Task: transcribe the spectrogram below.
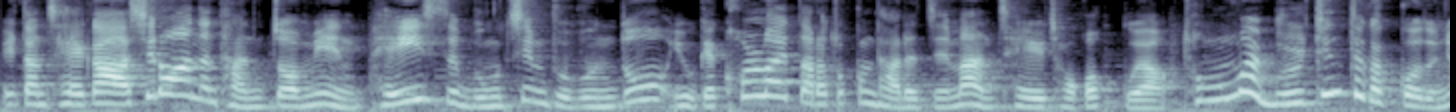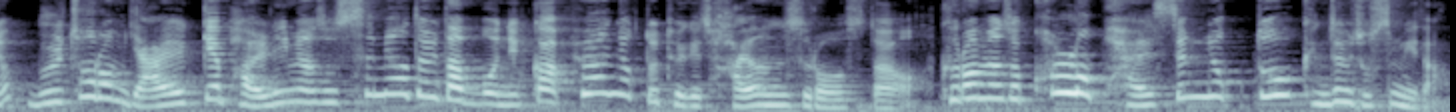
일단 제가 싫어하는 단점인 베이스 뭉친 부분도 이게 컬러에 따라 조금 다르지만 제일 적었고요. 정말 물 틴트 같거든요? 물처럼 얇게 발리면서 스며들다 보니까 표현력도 되게 자연스러웠어요. 그러면서 컬러 발색력도 굉장히 좋습니다.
